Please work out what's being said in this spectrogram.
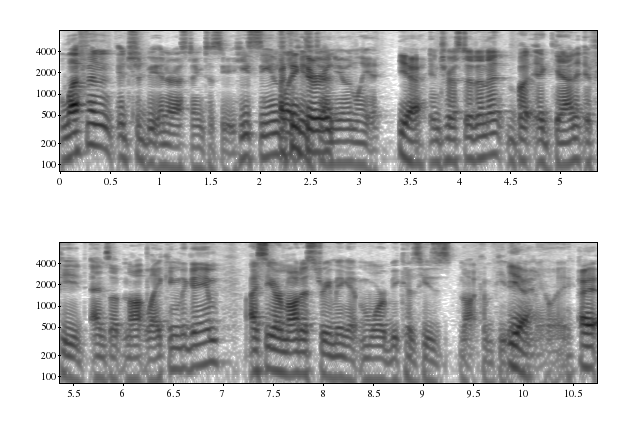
Leffen, it should be interesting to see. He seems like think he's genuinely Yeah. interested in it, but again, if he ends up not liking the game, I see Armada streaming it more because he's not competing Yeah. in. I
